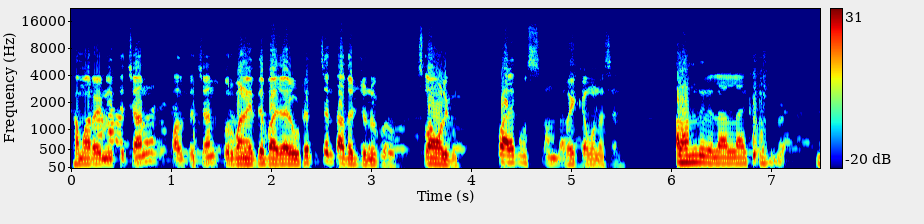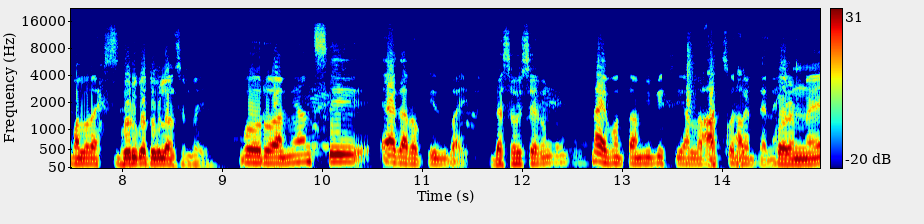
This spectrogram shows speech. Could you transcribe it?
খামারে নিতে চান পালতে চান কোরবানিতে বাজারে উঠাতে চান তাদের জন্য গরু। আসসালামু আলাইকুম। ওয়ালাইকুম আসসালাম ভাই। কেমন আছেন? আলহামদুলিল্লাহ আল্লাহ খুব ভালো রাখছে। গরু কতগুলো আনছেন ভাই? গরু আমি আনছি এগারো পিস ভাই। বেচা হয়েছে এখন না এখন তো আমি বিক্রি আল্লাহ পাক আচ্ছা, করবেন দেন করেন নাই।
